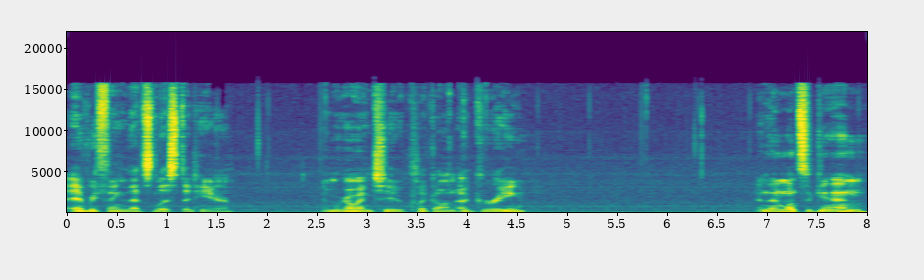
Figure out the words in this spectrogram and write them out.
everything that's listed here. And we're going to click on agree. And then once again,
